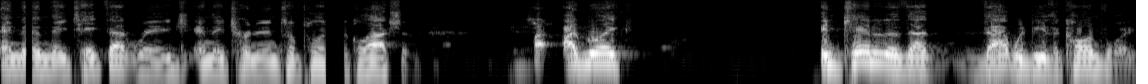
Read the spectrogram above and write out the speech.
And then they take that rage and they turn it into political action. I, I'm like, in Canada, that that would be the convoy.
